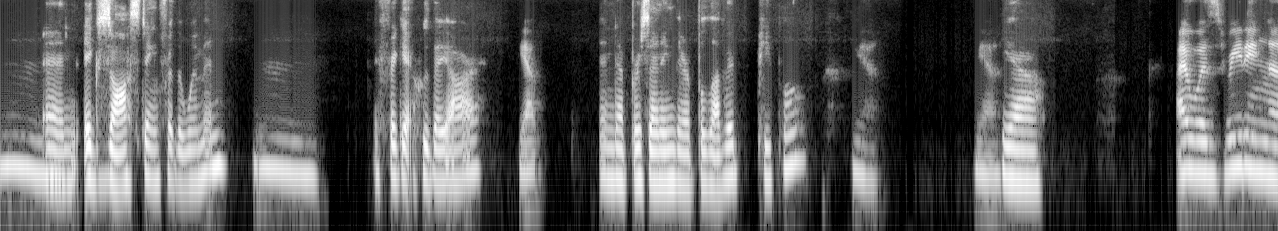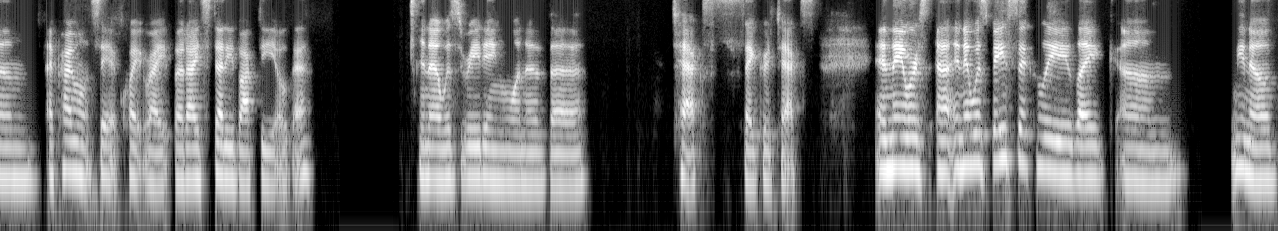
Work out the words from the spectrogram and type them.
mm. and exhausting for the women. Mm. They forget who they are. Yep. End up presenting their beloved people. Yeah. Yeah. Yeah. I was reading, um, I probably won't say it quite right, but I study bhakti yoga. And I was reading one of the texts, sacred texts. And they were, uh, and it was basically like, um, you know,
